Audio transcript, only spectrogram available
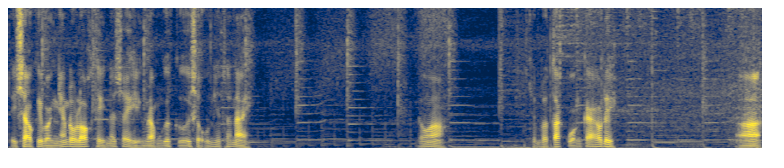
thì sau khi bạn nhấn đầu lót thì nó sẽ hiện ra một cái cửa sổ như thế này. Đúng không? Chúng ta tắt quảng cáo đi đó.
